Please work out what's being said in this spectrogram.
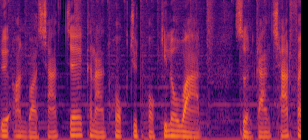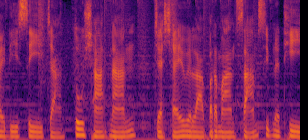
ด้วย onboard charger ขนาด 6.6 กิโลวัตต์ ส่วนการชาร์จไฟ DC จากตู้ชาร์จนั้น จะใช้เวลาประมาณ 30 นาที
